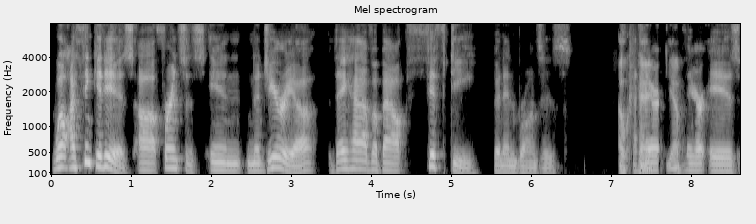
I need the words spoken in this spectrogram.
Well i think it is. Uh, for instance in nigeria they have about 50 benin bronzes. Okay there, yep. there is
